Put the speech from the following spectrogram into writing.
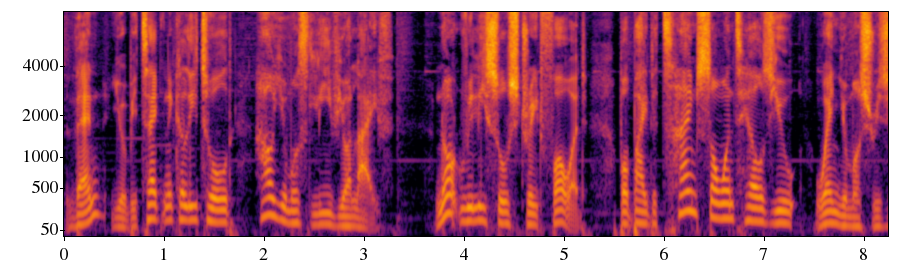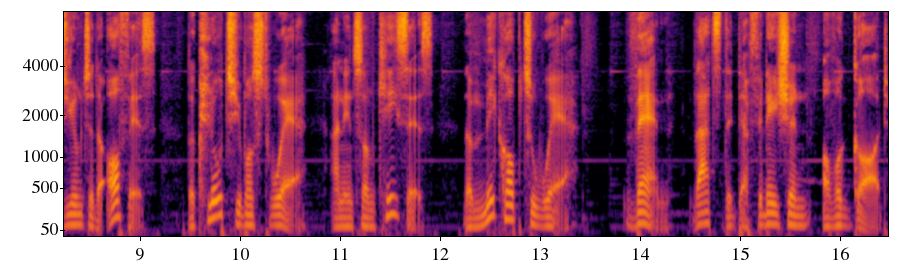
Then you'll be technically told how you must live your life. Not really so straightforward but by the time someone tells you when you must resume to the office, the clothes you must wear and in some cases, the makeup to wear, then that's the definition of a god.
